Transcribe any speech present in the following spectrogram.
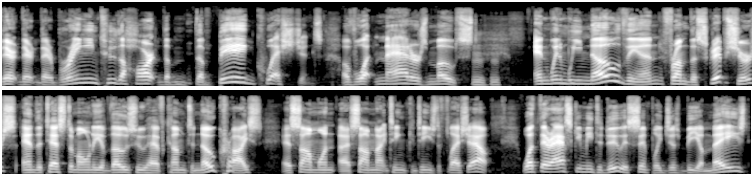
They're they're they're bringing to the heart the the big questions of what matters most. And when we know then from the scriptures and the testimony of those who have come to know Christ, as Psalm one, uh, Psalm 19 continues to flesh out, what they're asking me to do is simply just be amazed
